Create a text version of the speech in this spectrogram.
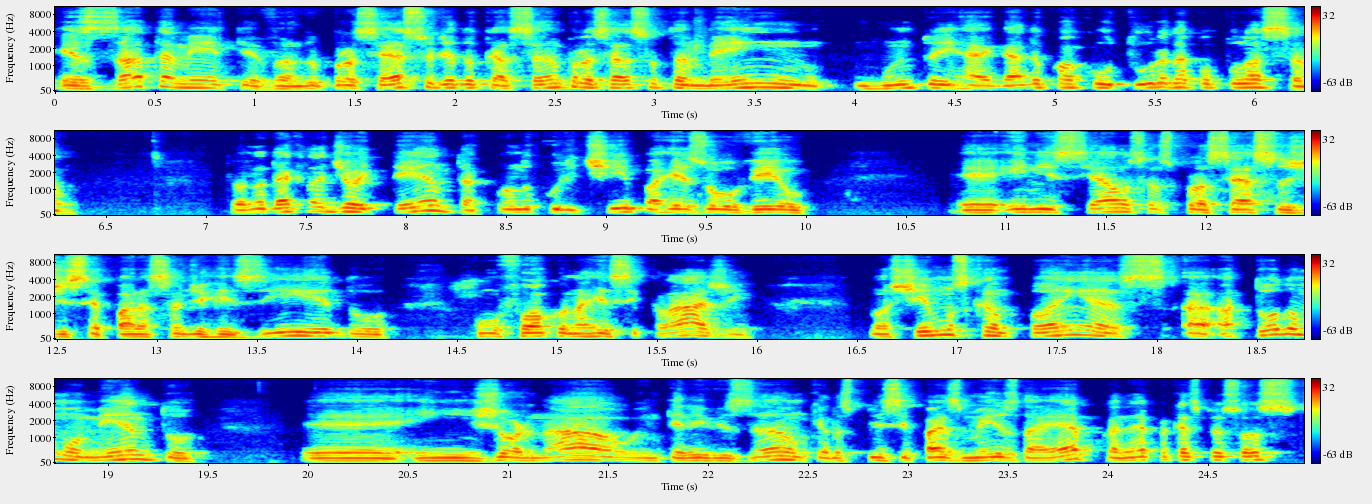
Exatamente, Evandro. O processo de educação é um processo também muito enraizado com a cultura da população. Então, na década de 80, quando Curitiba resolveu é, iniciar os seus processos de separação de resíduo, com foco na reciclagem, nós tínhamos campanhas a, a todo momento é, em jornal, em televisão, que eram os principais meios da época, né, para que as pessoas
